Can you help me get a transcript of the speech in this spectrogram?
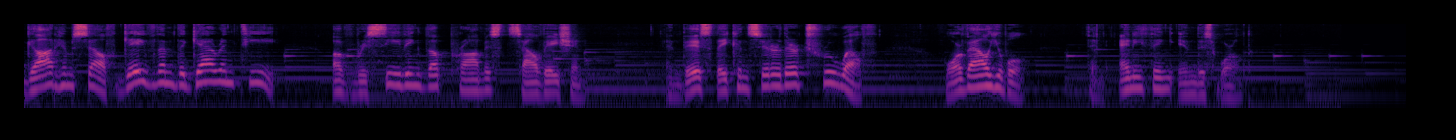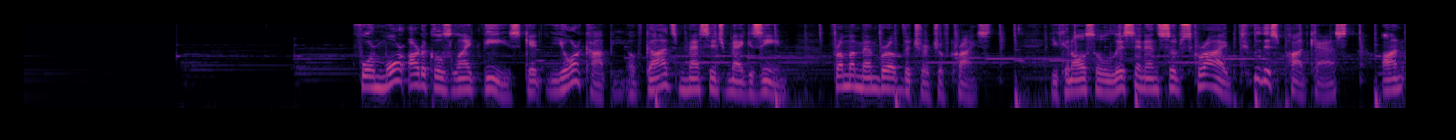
God Himself gave them the guarantee of receiving the promised salvation, and this they consider their true wealth, more valuable than anything in this world. For more articles like these, get your copy of God's Message magazine from a member of the Church of Christ. You can also listen and subscribe to this podcast on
